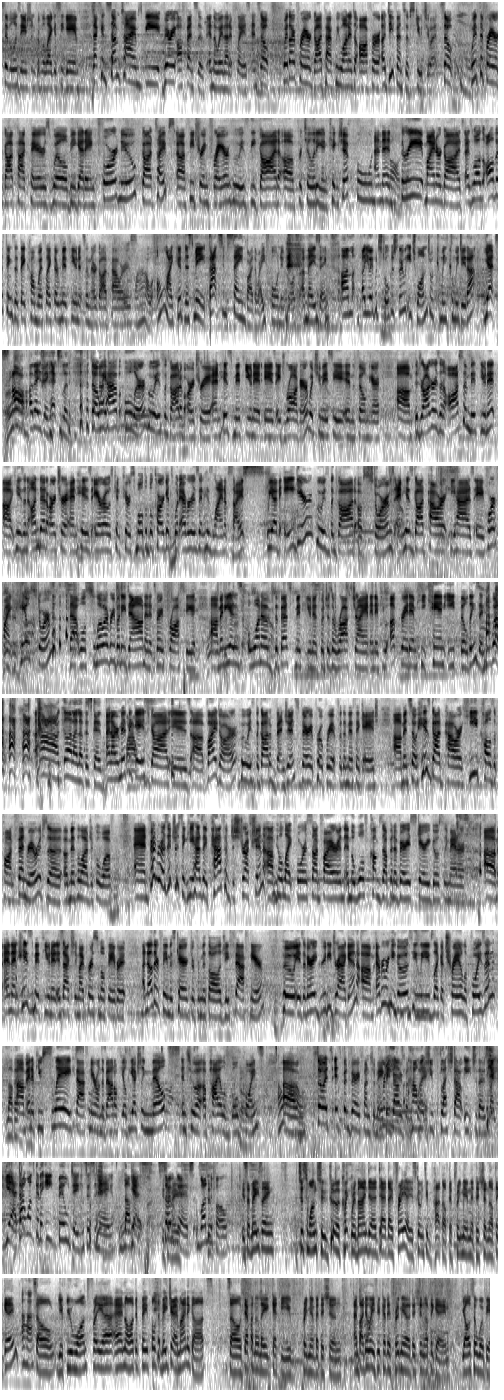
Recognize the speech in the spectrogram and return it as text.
civilization from the Legacy game that can sometimes be very offensive in the way that it plays. And so with our Freyr God Pack, we wanted to offer a defensive skew to it. So with the Freyr God Pack, players will be getting four new god types uh, featuring Freyr, who is the god of fertility and kingship, Four and then gods. three minor gods, as well as all the things that they come with, like their myth units and their god powers. Wow. Oh my goodness me. That's insane, by the way. Four new gods. Amazing. Um, are you able to talk us through each one? Can we can we do that? Yes. Oh, amazing. Excellent. So we have Ullr, who is the god of archery, and his myth unit is a Draugr, which you may see in the film here. Um, the Draugr is an awesome myth unit. Uh, he's an undead archer, and his arrows can pierce multiple targets, whatever is in his line of sight. We have Aegir, who is the god of storms, and his god power, he has a horrifying hailstorm that will slow everybody down, and it's very frosty. Um, and he is one of the best myth units, which is a rock giant, and if you upgrade him, he can eat buildings, and he will. ah, God, I love this game. And our mythic Wow. age god is uh, Vidar, who is the god of vengeance, very appropriate for the mythic age. Um, and so his god power, he calls upon Fenrir, which is a, a mythological wolf. And Fenrir is interesting. He has a path of destruction. Um, he'll light forests on fire, and, and the wolf comes up in a very scary, ghostly manner. Um, and then his myth unit is actually my personal favorite. Another famous character from mythology, Fafnir, who is a very greedy dragon. Um, everywhere he goes, he leaves like a trail of poison. Love it. Um, and if you slay Fafnir on the battlefield, he actually melts into a, a pile of gold coins. Oh, wow. Um, so it's it's been very fun to I make. really love how much you've fleshed out each of those. Like, yeah, that one's going to eat buildings, isn't he? Love Yes. it. It's So amazing. good. Wonderful. It's amazing. Just want to do a quick reminder that uh, Freyr is going to be part of the premium edition of the game. Uh-huh. So if you want Freyr and all the both the major and minor gods, so definitely get the premium edition. And by the way, if you get the premium edition of the game, you also will be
